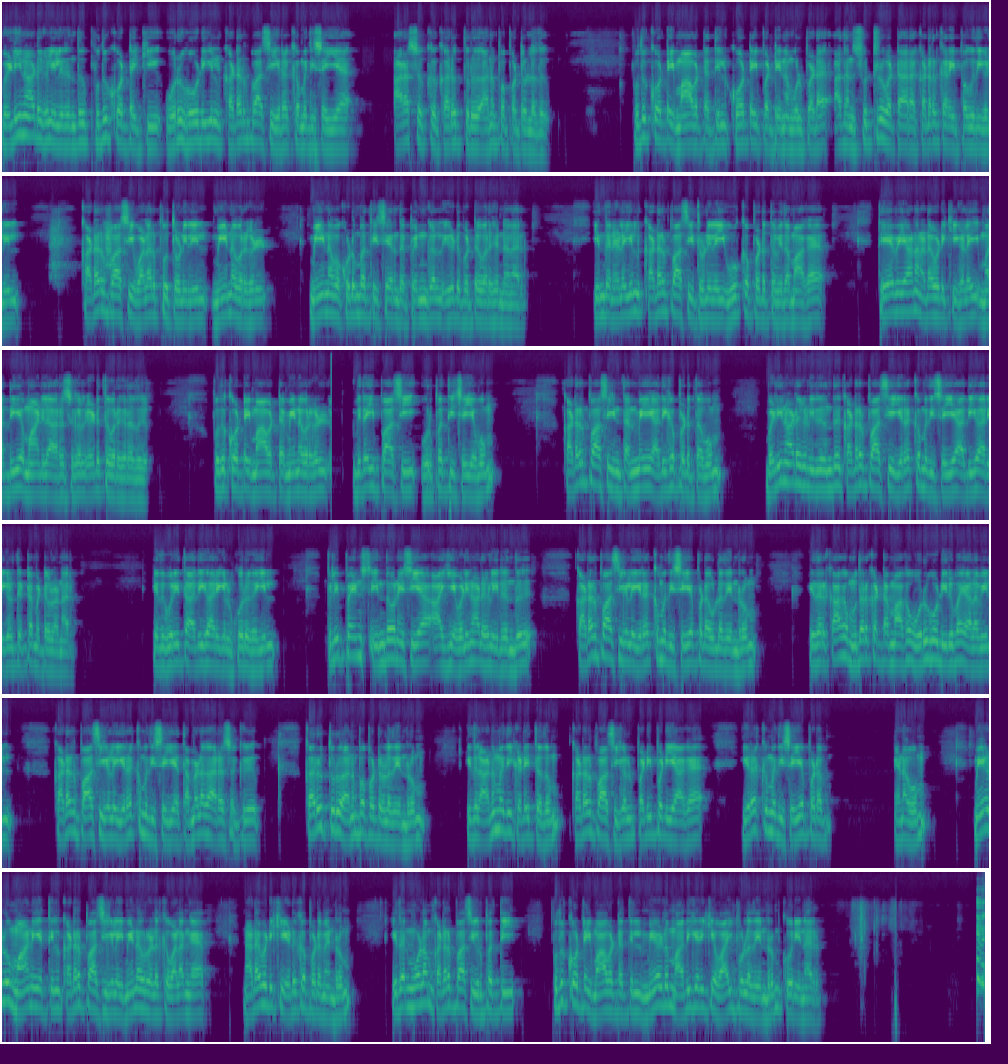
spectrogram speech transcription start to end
வெளிநாடுகளிலிருந்து புதுக்கோட்டைக்கு ஒரு கோடியில் கடற்பாசி இறக்குமதி செய்ய அரசுக்கு கருத்துரு அனுப்பப்பட்டுள்ளது. புதுக்கோட்டை மாவட்டத்தில் கோட்டைப்பட்டினம் உள்பட அதன் சுற்று வட்டார கடற்கரை பகுதிகளில் கடற்பாசி வளர்ப்பு தொழிலில் மீனவர்கள், மீனவ குடும்பத்தை சேர்ந்த பெண்கள் ஈடுபட்டு வருகின்றனர். இந்த நிலையில் கடற்பாசி தொழிலை ஊக்கப்படுத்தும் விதமாக தேவையான நடவடிக்கைகளை மத்திய, மாநில அரசுகள் எடுத்து வருகிறது. புதுக்கோட்டை மாவட்ட மீனவர்கள் விதைப்பாசி உற்பத்தி செய்யவும், கடற்பாசியின் தன்மையை அதிகப்படுத்தவும் வெளிநாடுகளிலிருந்து கடற்பாசியை இறக்குமதி செய்ய அதிகாரிகள் திட்டமிட்டுள்ளனர். இதுகுறித்து அதிகாரிகள் கூறுகையில், பிலிப்பைன்ஸ், இந்தோனேசியா ஆகிய வெளிநாடுகளிலிருந்து கடற்பாசிகளை இறக்குமதி செய்யப்பட உள்ளது என்றும், இதற்காக முதற்கட்டமாக ஒரு கோடி ரூபாய் அளவில் கடற்பாசிகளை இறக்குமதி செய்ய தமிழக அரசுக்கு கருத்துரு அனுப்பப்பட்டுள்ளது என்றும், இதில் அனுமதி கிடைத்ததும் கடற்பாசிகள் படிப்படியாக இறக்குமதி செய்யப்படும் எனவும், மேலும் மானியத்தில் கடற்பாசிகளை மீனவர்களுக்கு வழங்க நடவடிக்கை எடுக்கப்படும் என்றும், இதன் மூலம் கடற்பாசி உற்பத்தி புதுக்கோட்டை மாவட்டத்தில் மேலும் அதிகரிக்க வாய்ப்புள்ளது என்றும் கூறினர்.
